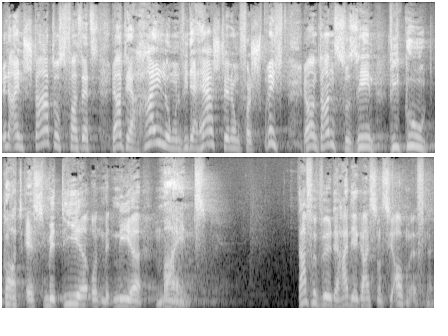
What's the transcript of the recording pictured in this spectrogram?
in einen Status versetzt, ja, der Heilung und Wiederherstellung verspricht, ja, und dann zu sehen, wie gut Gott es mit dir und mit mir meint. Dafür will der Heilige Geist uns die Augen öffnen.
